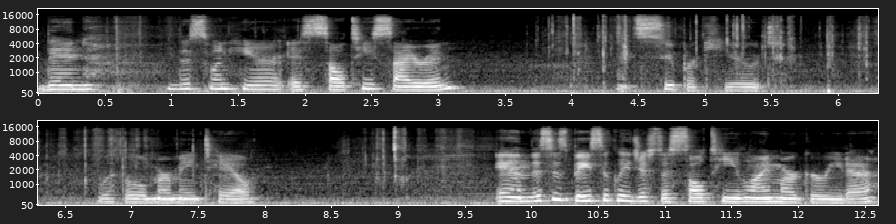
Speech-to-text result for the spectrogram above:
then this one here is Salty Siren. It's super cute with a little mermaid tail. And this is basically just a salty lime margarita.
